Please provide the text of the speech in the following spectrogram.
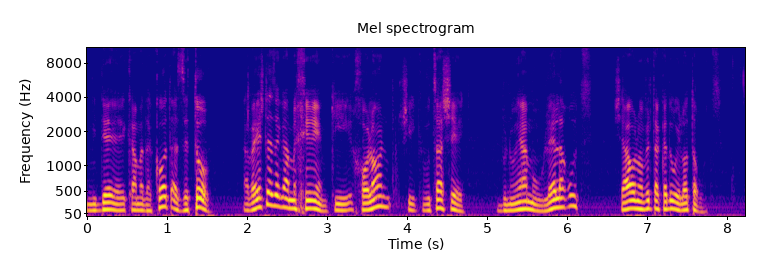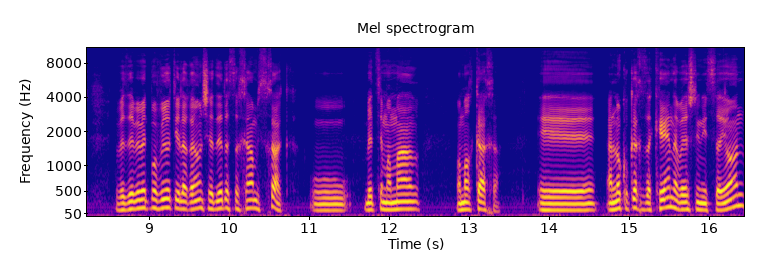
מדי כמה דקות, אז זה טוב. אבל יש לזה גם מחירים, כי חולון, שהיא קבוצה שבנויה מעולה לרוץ, שהאול מוביל את הכדור, היא לא תרוץ. וזה באמת מוביל אותי לרעיון של דדס אחרי המשחק. הוא בעצם אמר, הוא אמר ככה, אה, אני לא כל כך זקן, אבל יש לי ניסיון,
